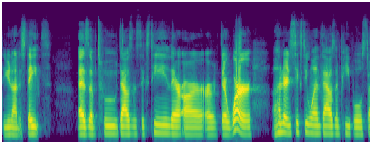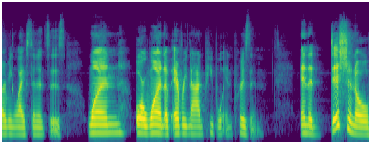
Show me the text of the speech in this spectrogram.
the United States. As of 2016, there are or there were 161,000 people serving life sentences, one or one of every nine people in prison. An additional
